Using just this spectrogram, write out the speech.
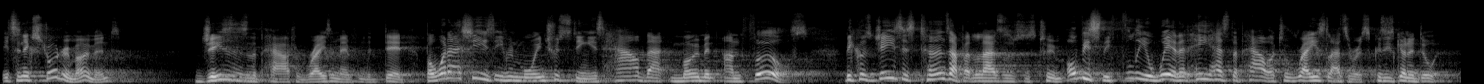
It's an extraordinary moment. Jesus has the power to raise a man from the dead. But what actually is even more interesting is how that moment unfurls. Because Jesus turns up at Lazarus' tomb, obviously fully aware that he has the power to raise Lazarus because he's going to do it.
